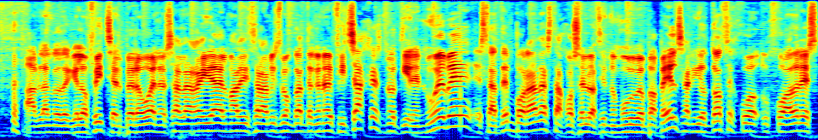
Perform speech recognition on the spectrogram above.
hablando de que lo fichen. Pero bueno, esa es la realidad del Madrid ahora mismo en cuanto a que no hay fichajes. No tiene nueve esta temporada. Está José lo haciendo un muy buen papel. Se han ido 12 ju- jugadores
